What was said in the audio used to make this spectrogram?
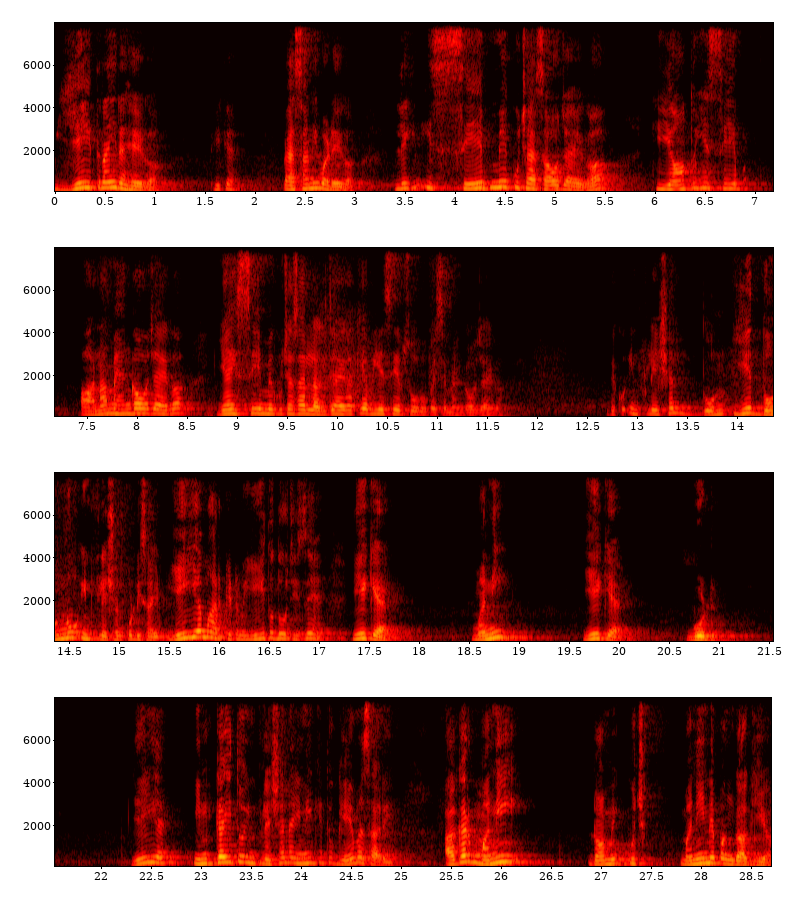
ये इतना ही रहेगा, ठीक है? पैसा नहीं बढ़ेगा। लेकिन इस सेब में कुछ ऐसा हो जाएगा कि यहाँ तो ये सेब आना महँगा हो जाएगा, या इस सेब में कुछ ऐसा लग जाएगा कि अब ये सेब सौ रुपये से महँगा हो जाएगा। देखो इन्फ्लेशन दोनों, ये दोनों इन्फ्लेशन को डिसाइड यही है मार्केट में, यही तो दो चीज़ें हैं। ये क्या है? मनी ये क्या है? गुड यही है। इनका ही तो इन्फ्लेशन है, इन्हीं की तो गेम है सारी। अगर मनी डोमिक कुछ मनी ने पंगा किया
